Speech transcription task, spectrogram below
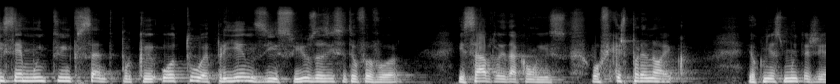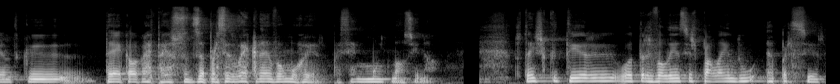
isso é muito interessante porque ou tu apreendes isso e usas isso a teu favor e sabes lidar com isso, ou ficas paranoico. Eu conheço muita gente que tem aquela coisa, se desaparecer do ecrã vou morrer. Pá, isso é muito mau sinal tu tens que ter outras valências para além do aparecer.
